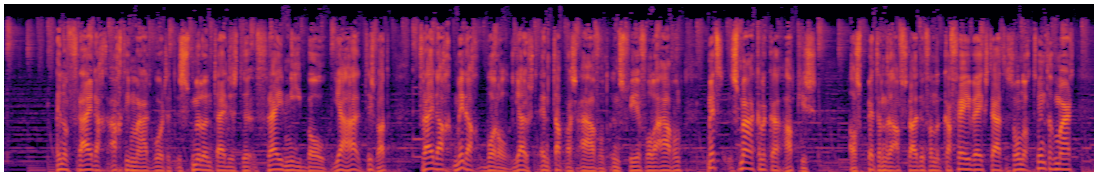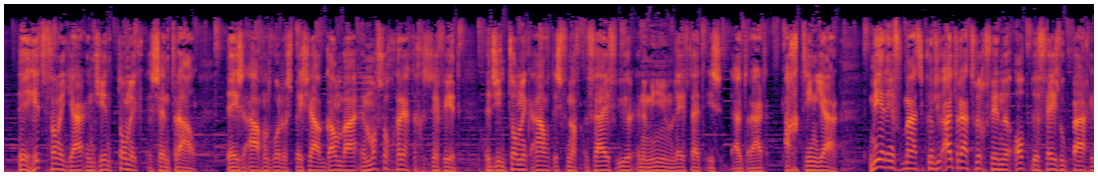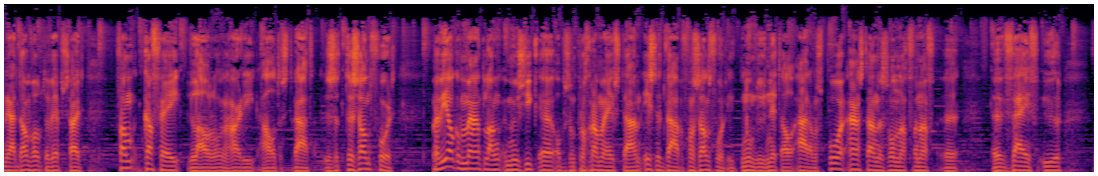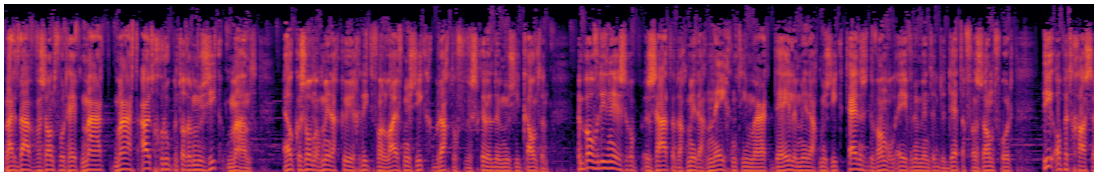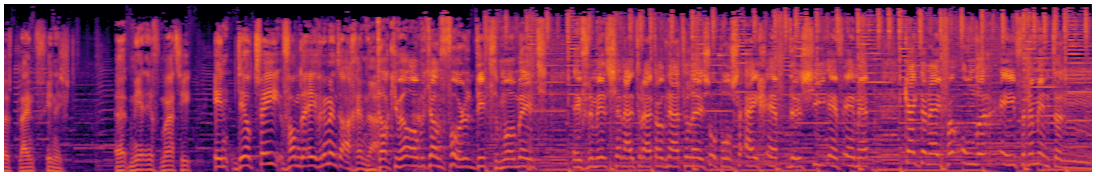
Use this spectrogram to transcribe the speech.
En op vrijdag 18 maart wordt het smullen tijdens de Vrijmibo. Ja, het is wat. Vrijdagmiddagborrel, juist. En tapasavond, een sfeervolle avond met smakelijke hapjes. Als petterende afsluiting van de caféweek staat zondag 20 maart... de hit van het jaar, een gin tonic centraal. Deze avond worden speciaal gamba en mosselgerechten geserveerd. De gin tonic avond is vanaf 5 uur en de minimumleeftijd is uiteraard 18 jaar. Meer informatie kunt u uiteraard terugvinden op de Facebookpagina... dan wel op de website van Café Laurel en Hardy Haltestraat te Zandvoort. Maar wie ook een maand lang muziek eh, op zijn programma heeft staan... is het Wapen van Zandvoort. Ik noemde u net al Adam Spoor aanstaande zondag vanaf uh, uh, 5 uur. Maar het Wapen van Zandvoort heeft maart, maart uitgeroepen tot een muziekmaand. Elke zondagmiddag kun je genieten van live muziek... gebracht door verschillende muzikanten. En bovendien is er op zaterdagmiddag 19 maart... de hele middag muziek tijdens de wandelevenementen... de 30 van Zandvoort, die op het Gasthuisplein finisht. Uh, meer informatie in deel 2 van de evenementenagenda. Dankjewel Albert-Jan voor dit moment. Evenementen zijn uiteraard ook na te lezen op onze eigen app, de CFM-app. Kijk dan even onder evenementen.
